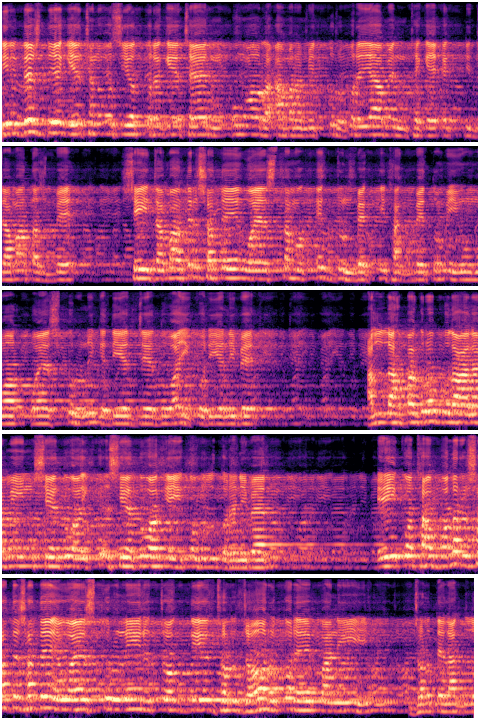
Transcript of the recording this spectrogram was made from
নির্দেশ দিয়ে গিয়েছেন, ওসিয়ত করে গিয়েছেন, উমর আমার মৃত্যুর উপরে ইয়ামেন থেকে একটি জামাত আসবে। সেই জামাতের সাথে ওয়াইস নামক একজন ব্যক্তি থাকবে, তুমি উমর ওয়াইস কুরুনিকে দিয়ে যে দোয়াই করিয়ে নিবে। আল্লাহ পাক রব্বুল আলামিন সে দোয়া সে দোয়াকে কবুল করে নেবেন। এই কথা বলার সাথে সাথে ওয়াইস কুরুনির চোখ দিয়ে ঝরঝর করে পানি ঝরতে লাগল।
